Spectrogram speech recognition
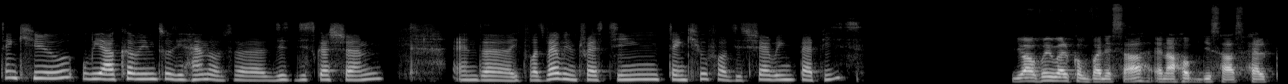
Thank you. We are coming to the end of uh, this discussion and uh, it was very interesting. Thank you for this sharing papis. You are very welcome vanessa and i hope this has helped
